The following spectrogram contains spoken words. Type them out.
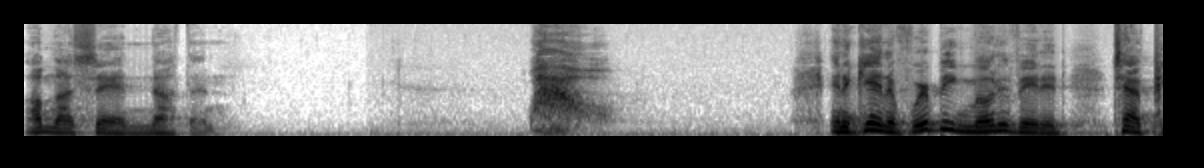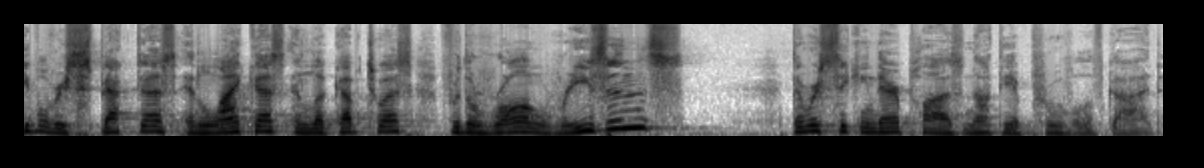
I'm not saying nothing. Wow. And again, if we're being motivated to have people respect us and like us and look up to us for the wrong reasons, then we're seeking their applause, not the approval of God.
